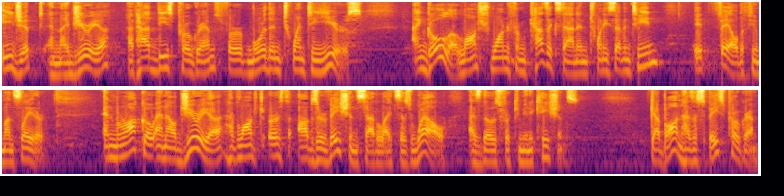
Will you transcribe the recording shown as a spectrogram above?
Egypt and Nigeria have had these programs for more than 20 years. Angola launched one from Kazakhstan in 2017. It failed a few months later. And Morocco and Algeria have launched Earth observation satellites as well as those for communications. Gabon has a space program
